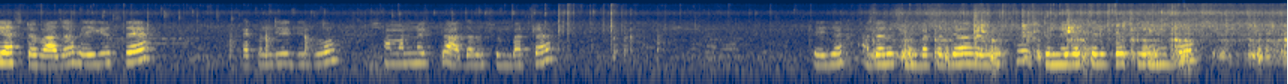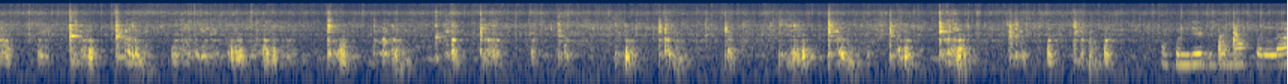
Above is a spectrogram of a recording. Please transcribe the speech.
পেঁয়াজটা ভাজা হয়ে গেছে। এখন দিয়ে দিব সামান্য একটু আদা, রসুন বাটা। এই যে আদা, রসুন বাটা দেওয়া হয়ে গেছে। একটু নেড়ে চেড়ে কষিয়ে নিব এখন দিয়ে দিব মশলা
